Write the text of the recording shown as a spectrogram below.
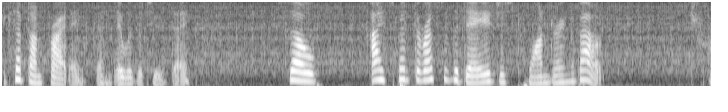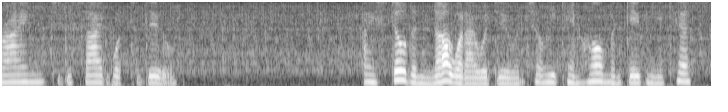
except on Fridays, and it was a Tuesday. So, I spent the rest of the day just wandering about, trying to decide what to do. I still didn't know what I would do until he came home and gave me a kiss.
